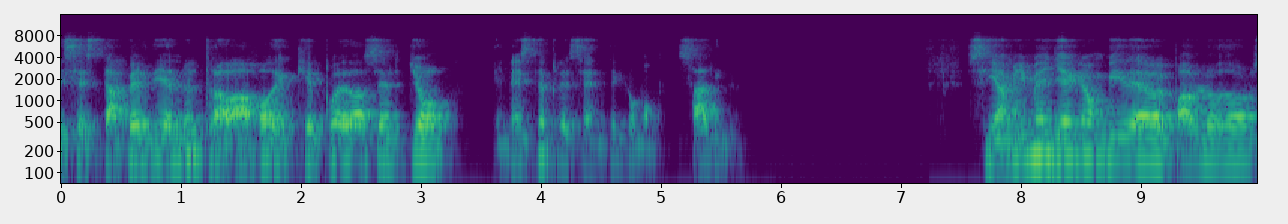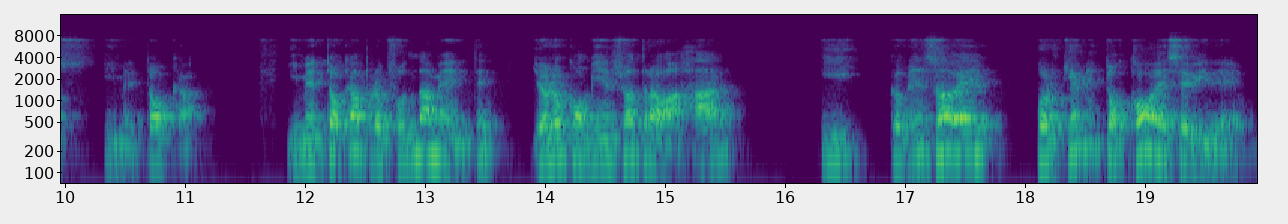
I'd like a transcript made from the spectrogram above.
eh, se está perdiendo el trabajo de qué puedo hacer yo en este presente como crisálida. Si a mí me llega un video de Pablo Dors y me toca, y me toca profundamente, yo lo comienzo a trabajar y comienzo a ver por qué me tocó ese video.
